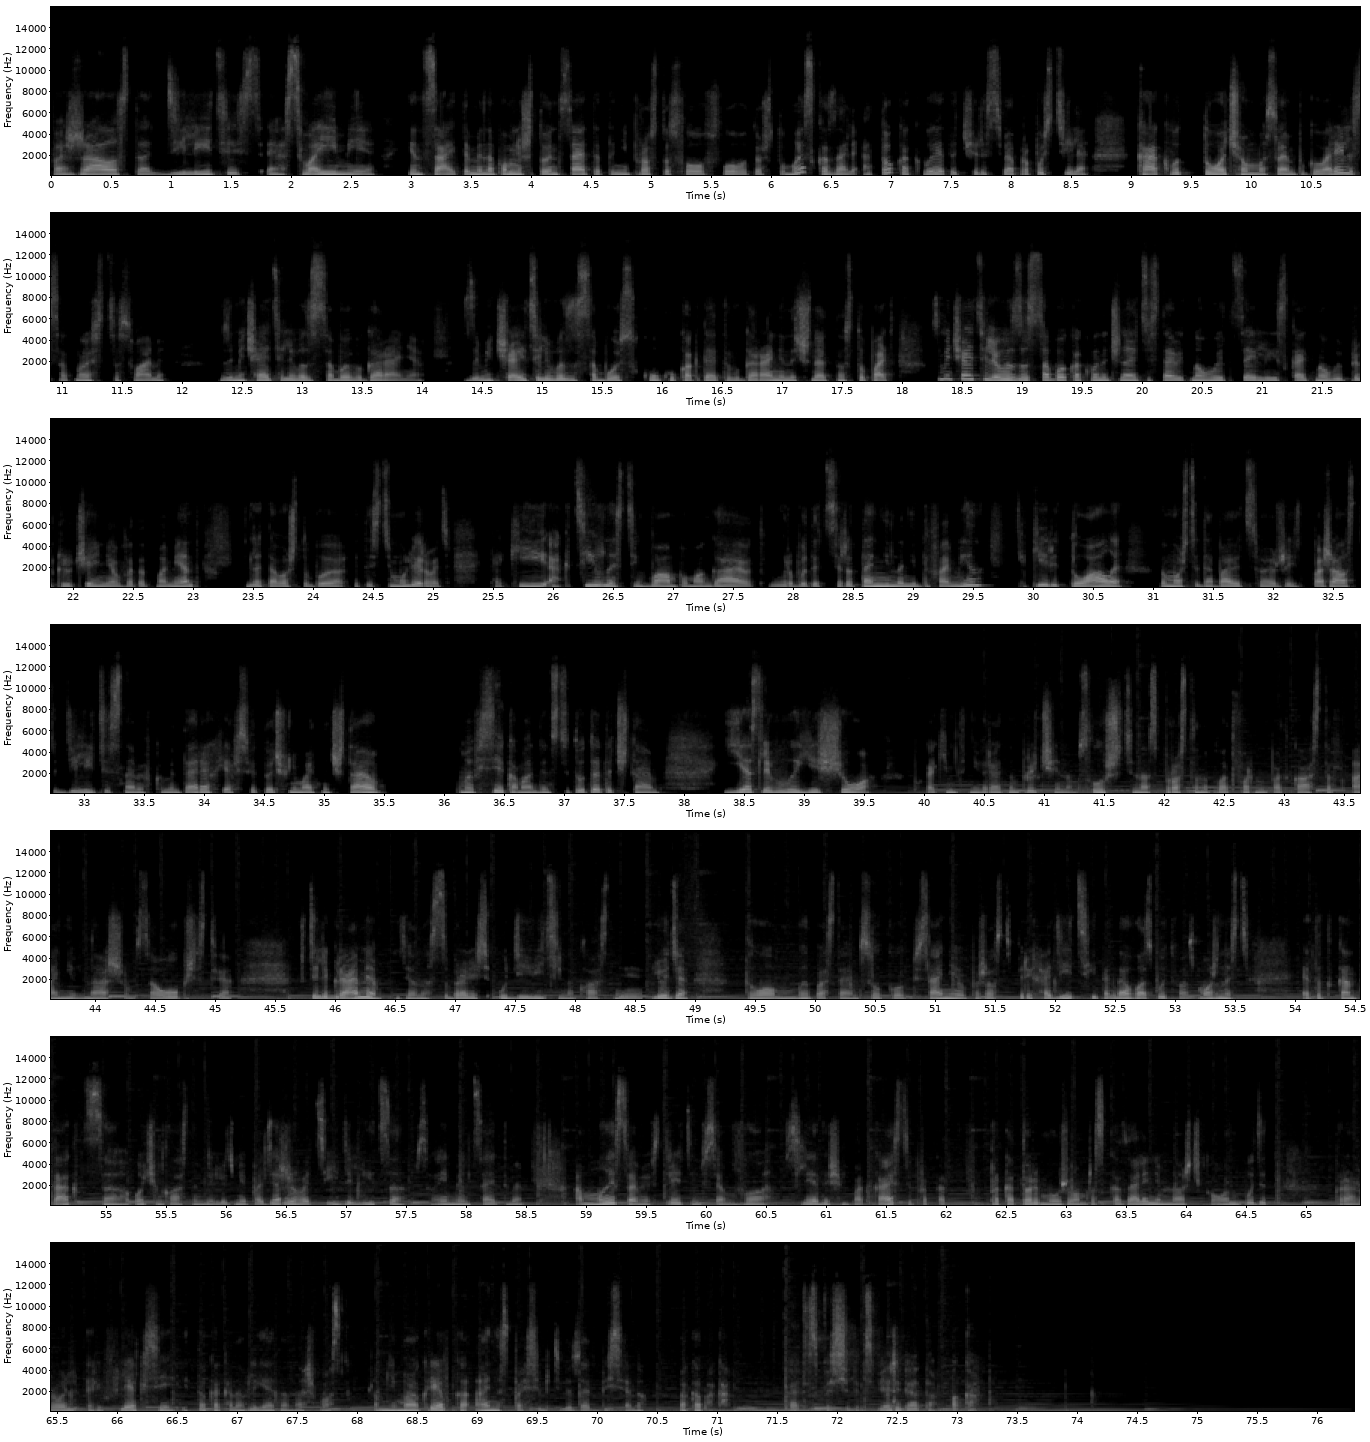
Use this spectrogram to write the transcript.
Пожалуйста, делитесь э, своими инсайтами. Напомню, что инсайт — это не просто слово в слово то, что мы сказали, а то, как вы это через себя пропустили. Как вот то, о чем мы с вами поговорили, соотносится с вами. Замечаете ли вы за собой выгорание? Замечаете ли вы за собой скуку, когда это выгорание начинает наступать? Замечаете ли вы за собой, как вы начинаете ставить новые цели, искать новые приключения в этот момент для того, чтобы это стимулировать? Какие активности вам помогают выработать серотонин, а не дофамин? Какие ритуалы вы можете добавить в свою жизнь? Пожалуйста, делитесь с нами в комментариях, я все это очень внимательно читаю. Мы все команды института это читаем. Если вы еще по каким-то невероятным причинам слушайте нас просто на платформе подкастов, а не в нашем сообществе в Телеграме, где у нас собрались удивительно классные люди, то мы поставим ссылку в описании, пожалуйста, переходите, и тогда у вас будет возможность этот контакт с очень классными людьми поддерживать и делиться своими инсайтами. А мы с вами встретимся в следующем подкасте, про, про который мы уже вам рассказали немножечко. Он будет про роль рефлексии и то, как она влияет на наш мозг. Обнимаю крепко. Аня, спасибо тебе за эту беседу. Пока-пока. Катя, спасибо тебе, ребята. Пока.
